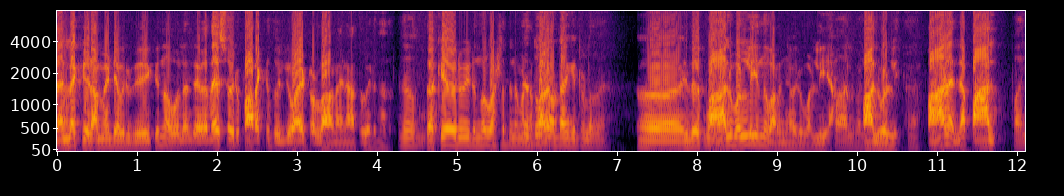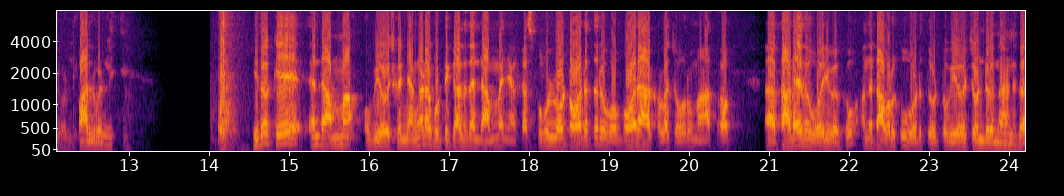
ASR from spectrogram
നെല്ലൊക്കെ ഇടാൻ വേണ്ടി അവർ ഉപയോഗിക്കുന്നു അതുപോലെ തന്നെ ഏകദേശം ഒരു പറയ്ക്ക് തുല്യമായിട്ടുള്ളതാണ് അതിനകത്ത് വരുന്നത്. ഇതൊക്കെ ഒരു ഇരുന്നൂറ് വർഷത്തിന് ഉണ്ടാക്കിയിട്ടുള്ളത്? ഇത് പാൽവള്ളി എന്ന് പറഞ്ഞ ഒരു വള്ളിയാണ്. പാൽവള്ളി. പാലല്ല പാൽ. പാൽവള്ളി. പാൽവള്ളി. ഇതൊക്കെ എന്റെ അമ്മ ഉപയോഗിച്ചു. ഞങ്ങളുടെ കുട്ടിക്കാലത്ത് എന്റെ അമ്മ ഞങ്ങൾക്ക് സ്കൂളിലോട്ട് ഓരോരുത്തർ പോകുമ്പോൾ ഒരാൾക്കുള്ള ചോറ് മാത്രം തടയത് കോരി വെക്കും. എന്നിട്ട് അവർക്ക് കൊടുത്തുവിട്ട് ഉപയോഗിച്ചുകൊണ്ടിരുന്നതാണിത്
